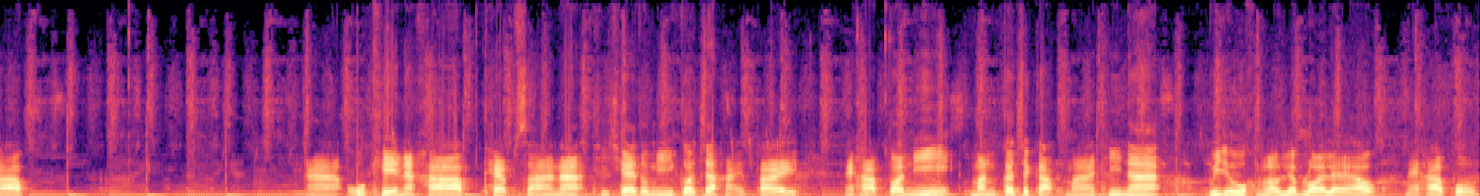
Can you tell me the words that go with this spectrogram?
ครับอ่าโอเคนะครับแถบสาธารณะที่แชร์ตรงนี้ก็จะหายไปนะครับ ตอนนี้มันก็จะกลับมาที่หน้าวิดีโอของเราเรียบร้อยแล้วนะครับผม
